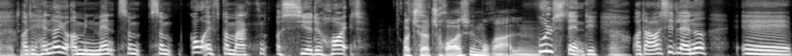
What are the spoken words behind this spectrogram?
Ja, ja, Og det handler jo om en mand, som, som går efter magten og siger det højt. Og tør trodse moralen. Fuldstændig. Ja. Og der er også et eller andet øh,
